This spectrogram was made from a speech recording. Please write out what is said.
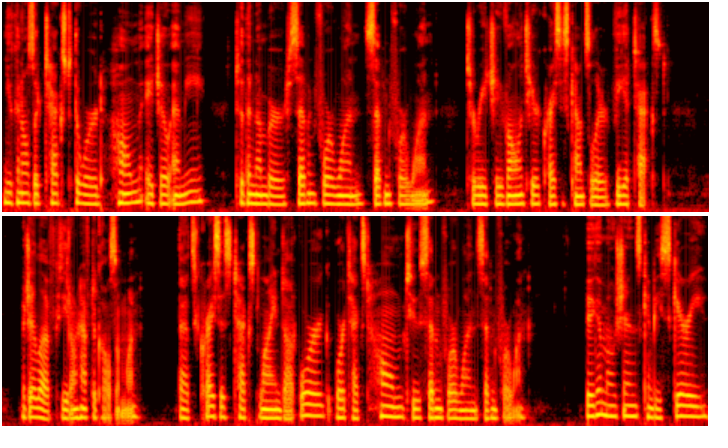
You can also text the word home, H O M E, to the number 741 741 to reach a volunteer crisis counselor via text, which I love because you don't have to call someone. That's crisistextline.org or text home to 741 741. Big emotions can be scary,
